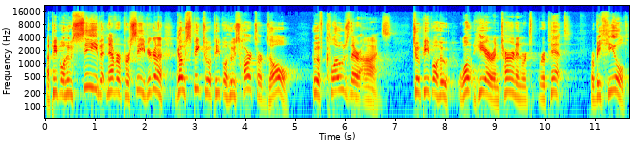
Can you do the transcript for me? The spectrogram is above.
a people who see but never perceive. You're going to go speak to a people whose hearts are dull, who have closed their eyes, to a people who won't hear and turn and re- repent or be healed.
